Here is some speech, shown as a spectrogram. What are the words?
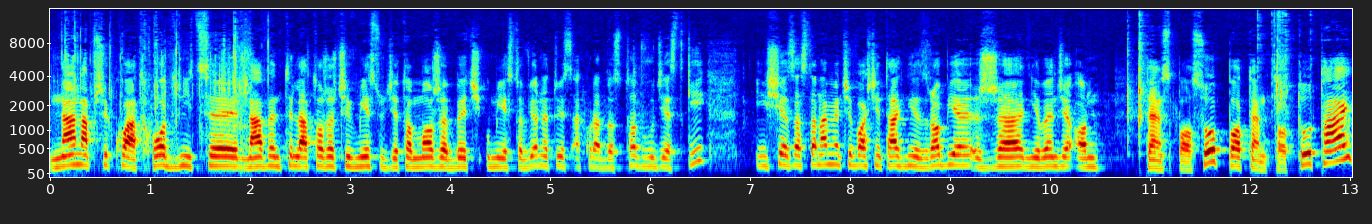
na na przykład chłodnicy, na wentylatorze, czy w miejscu, gdzie to może być umiejscowione. Tu jest akurat do 120 i się zastanawiam, czy właśnie tak nie zrobię, że nie będzie on w ten sposób, potem to tutaj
